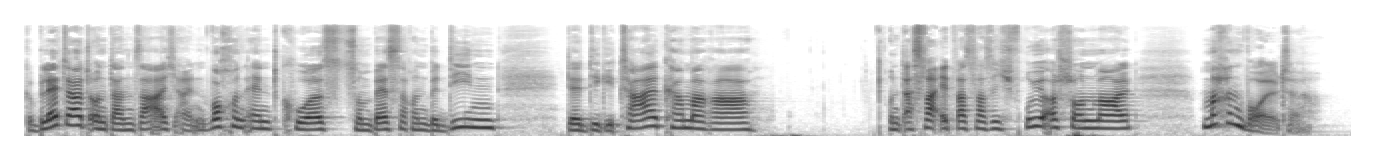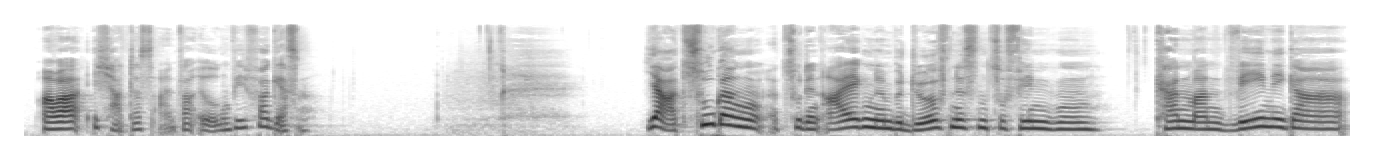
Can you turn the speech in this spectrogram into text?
geblättert und dann sah ich einen Wochenendkurs zum besseren Bedienen der Digitalkamera. Und das war etwas, was ich früher schon mal machen wollte. Aber ich hatte es einfach irgendwie vergessen. Ja, Zugang zu den eigenen Bedürfnissen zu finden, kann man weniger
